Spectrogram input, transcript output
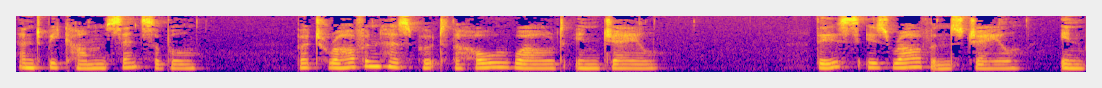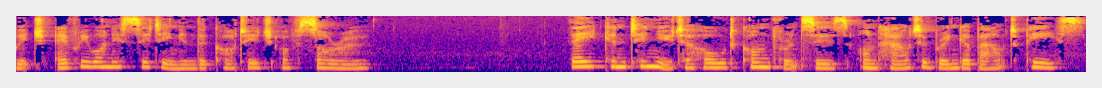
and become sensible. But Ravan has put the whole world in jail. This is Ravan's jail in which everyone is sitting in the cottage of sorrow. They continue to hold conferences on how to bring about peace.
